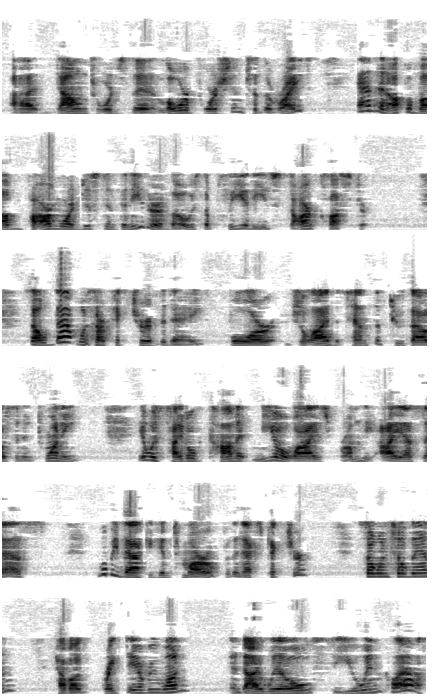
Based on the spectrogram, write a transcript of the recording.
uh, down towards the lower portion to the right, and then up above, far more distant than either of those, the Pleiades star cluster. So that was our picture of the day for July the 10th of 2020. It was titled Comet Neowise from the ISS. We'll be back again tomorrow for the next picture. So until then, have a great day, everyone, and I will see you in class.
